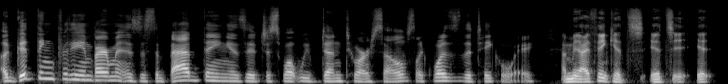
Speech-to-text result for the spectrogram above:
a good thing for the environment? Is this a bad thing? Is it just what we've done to ourselves? Like, what is the takeaway? I mean, I think it's it's it, it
